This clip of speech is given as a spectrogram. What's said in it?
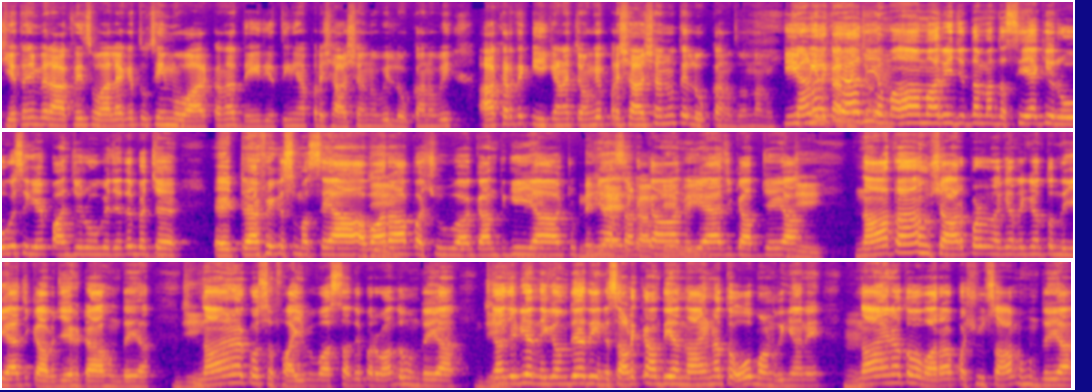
ਚੇਤਨ ਜੀ ਮੇਰਾ ਆਖਰੀ ਸਵਾਲ ਹੈ ਕਿ ਤੁਸੀਂ ਮੁਬਾਰਕਾਂ ਦਾ ਦੇ ਦਿੱਤੀਆਂ ਪ੍ਰਸ਼ਾਸਨ ਨੂੰ ਵੀ ਲੋਕਾਂ ਨੂੰ ਵੀ। ਆਖਰ ਤੇ ਕੀ ਕਹਿਣਾ ਚਾਹੋਗੇ ਪ੍ਰਸ਼ਾਸਨ ਨੂੰ ਤੇ ਲੋਕਾਂ ਨੂੰ ਦੋਨਾਂ ਨੂੰ? ਕੀ ਅਪੀਲ ਕਰਨਾ ਜੀ ਚਾਹੋਗੇ? ਮਹਾਮਾਰੀ ਜਿੱਦਾਂ ਮੈਂ ਦੱਸਿਆ ਕਿ ਰੋਗ ਸੀਗੇ ਪੰਜ ਰੋਗ ਜਿਹਦੇ ਵਿੱਚ ਟ੍ਰੈਫਿਕ ਸਮੱਸਿਆ ਆਵਾਰਾ ਪਸ਼ੂ ਆ ਗੰਦਗੀ ਆ ਟੁੱਟੀਆਂ ਸੜਕਾਂ। ਨਜਾਇਜ਼ ਕਬਜ਼ੇ ਆ। ਜੀ। ਨਾ ਤਾਂ ਹੁਸ਼ਿਆਰਪੁਰ ਨਗਰ ਨਿਗਮ ਤੋਂ ਨਜਾਇਜ਼ ਕਬਜ਼ੇ ਹਟਾ ਹੁੰਦੇ ਆ ਨਾ ਇਹਨਾਂ ਕੋਲ ਸਫ਼ਾਈ ਵਿਵਸਥਾ ਦੇ ਪ੍ਰਬੰਧ ਹੁੰਦੇ ਆ ਜੀ, ਜਿਹੜੀਆਂ ਨਿਗਮ ਦੇ ਅਧੀਨ ਸੜਕਾਂ ਆਉਂਦੀਆਂ ਨਾ ਇਹਨਾਂ ਤੋਂ ਉਹ ਬਣਦੀਆਂ ਨੇ ਨਾ ਇਹਨਾਂ ਤੋਂ ਆਵਾਰਾ ਪਸ਼ੂ ਸਾਂਭ ਹੁੰਦੇ ਆ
